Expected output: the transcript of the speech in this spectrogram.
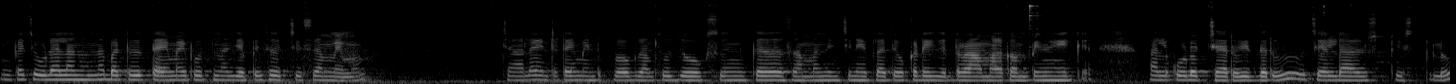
ఇంకా చూడాలని ఉన్నా బట్ టైం అయిపోతుందని చెప్పేసి వచ్చేసాం మేము. చాలా ఎంటర్టైన్మెంట్ ప్రోగ్రామ్స్ జోక్స్ ఇంకా సంబంధించిన ప్రతి ఒక్కటి డ్రామా కంపెనీ వాళ్ళు కూడా వచ్చారు ఇద్దరు చైల్డ్ ఆర్టిస్టులు.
